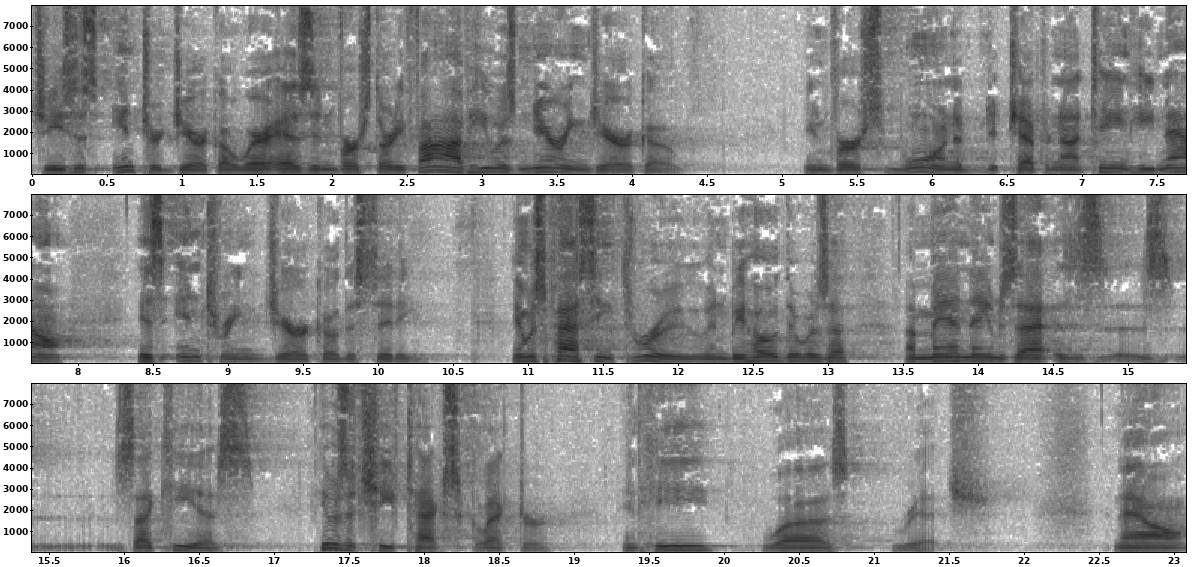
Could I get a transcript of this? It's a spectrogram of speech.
Jesus entered Jericho, whereas in verse 35, he was nearing Jericho in verse 1 of chapter 19, he now is entering Jericho, the city. And was passing through, and behold, there was a, a man named Zacchaeus. He was a chief tax collector, and he was rich. Now,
